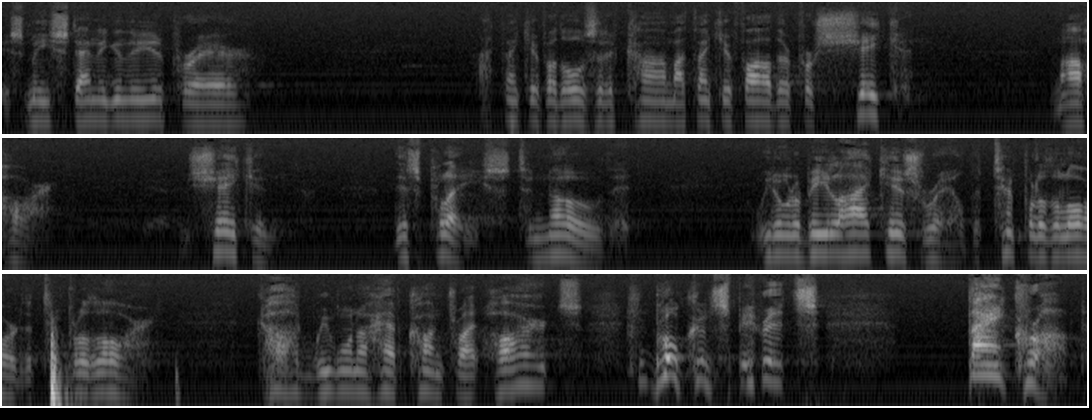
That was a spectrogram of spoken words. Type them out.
it's me standing in the need of prayer. I thank you for those that have come. I thank you, Father, for shaking my heart and shaking this place to know that we don't want to be like Israel, the temple of the Lord, the temple of the Lord. God, we want to have contrite hearts, broken spirits, bankrupt,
